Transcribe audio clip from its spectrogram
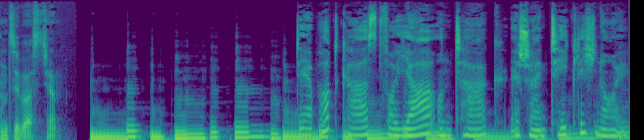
und Sebastian. Der Podcast vor Jahr und Tag erscheint täglich neu.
